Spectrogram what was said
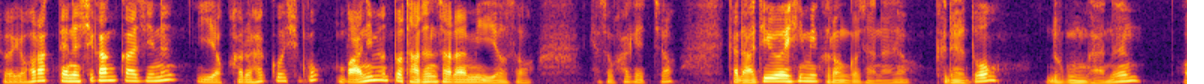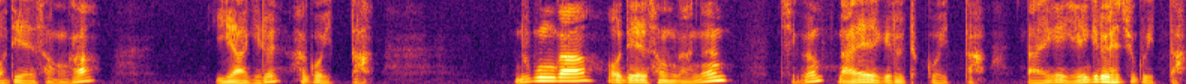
저에게 허락되는 시간까지는 이 역할을 할 것이고 뭐 아니면 또 다른 사람이 이어서 계속 하겠죠. 그러니까 라디오의 힘이 그런 거잖아요. 그래도 누군가는 어디에선가 이야기를 하고 있다. 누군가 어디에선가는 지금 나의 얘기를 듣고 있다. 나에게 얘기를 해주고 있다.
